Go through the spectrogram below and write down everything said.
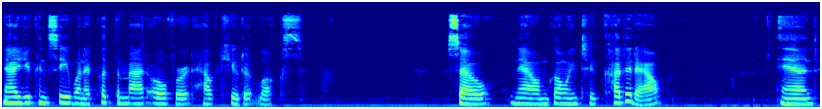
Now you can see when I put the mat over it how cute it looks. So now I'm going to cut it out and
